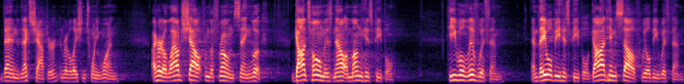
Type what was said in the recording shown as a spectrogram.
then the next chapter in Revelation 21. I heard a loud shout from the throne saying, Look, God's home is now among his people. He will live with them, and they will be his people. God himself will be with them.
